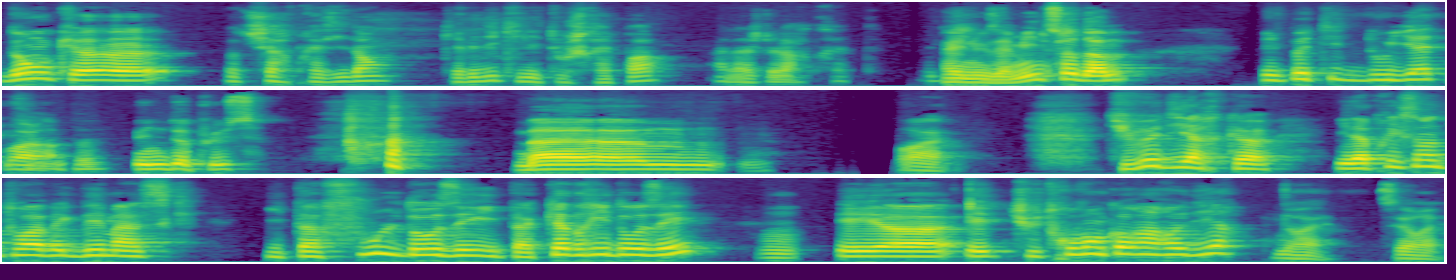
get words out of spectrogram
Donc, euh, notre cher président, qui avait dit qu'il y toucherait pas à l'âge de la retraite. Il nous a mis une Sodome, Une petite douillette, Voilà. un peu. une de plus. bah euh, ouais. Tu veux dire que il a pris soin de toi avec des masques, il t'a full dosé, il t'a quadridosé, Mm. et, euh, et tu trouves encore à redire? Ouais, c'est vrai.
